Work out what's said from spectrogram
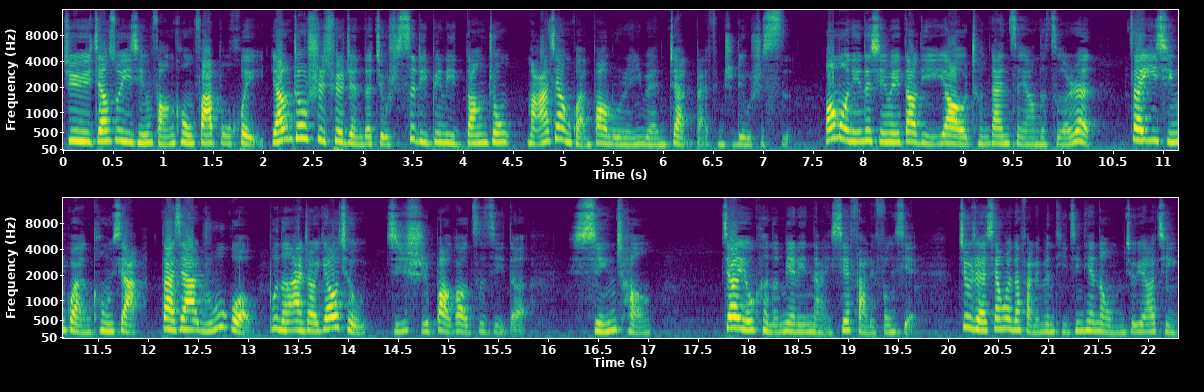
据江苏疫情防控发布会，扬州市确诊的九十四例病例当中，麻将馆暴露人员占百分之六十四。毛某宁的行为到底要承担怎样的责任？在疫情管控下，大家如果不能按照要求及时报告自己的。形成将有可能面临哪些法律风险？就这相关的法律问题，今天呢，我们就邀请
